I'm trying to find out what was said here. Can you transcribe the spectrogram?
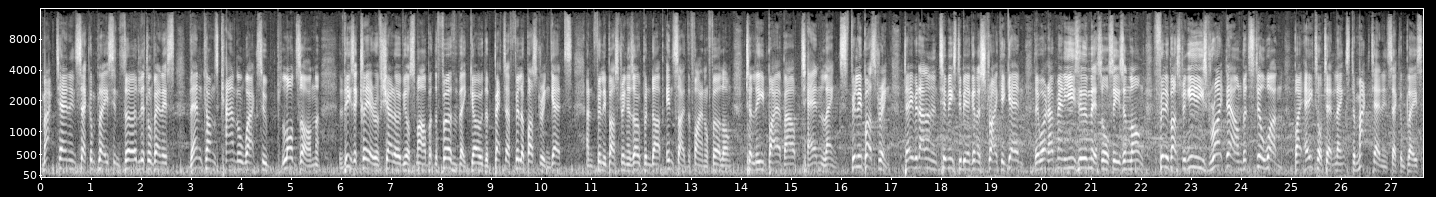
Mac 10 in second place. In third, Little Venice. Then comes Candle Wax who plods on. These are clear of Shadow of Your Smile, but the further they go, the better filibustering gets. And filibustering has opened up inside the final furlong to lead by about 10 lengths. Filibustering. David Allan and Tim Easterby are going to strike again. They won't have many easier than this all season long. Filibustering eased right down, but still won by 8 or 10 lengths to Mac 10 in second place.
